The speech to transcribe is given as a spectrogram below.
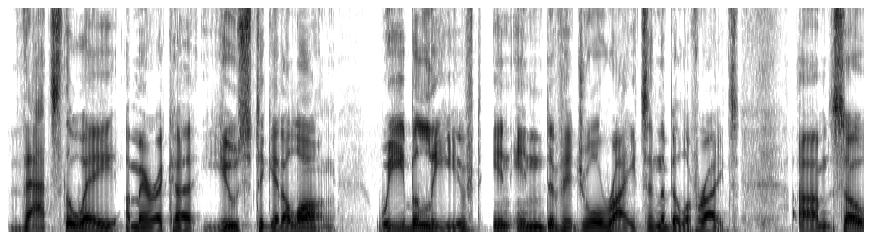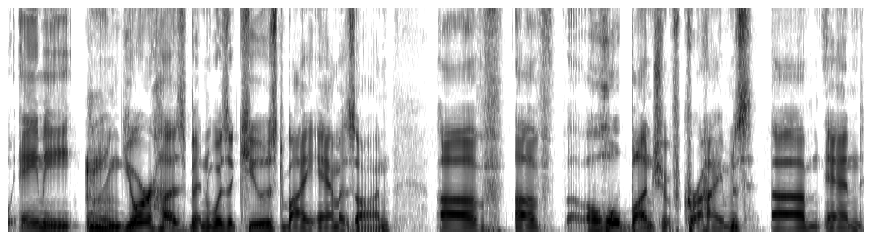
That's the way America used to get along. We believed in individual rights in the Bill of Rights. Um, so, Amy, your husband was accused by Amazon of of a whole bunch of crimes, um, and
